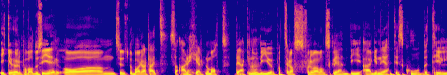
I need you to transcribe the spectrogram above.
ikke hører på hva du sier og mm, syns du bare er teit, så er det helt normalt. Det er ikke noe de gjør på trass for å være vanskelige, de er genetisk kodet til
